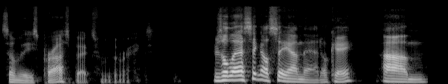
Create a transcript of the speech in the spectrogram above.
some of these prospects from the ranks. Here's the last thing I'll say on that. Okay. Um,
